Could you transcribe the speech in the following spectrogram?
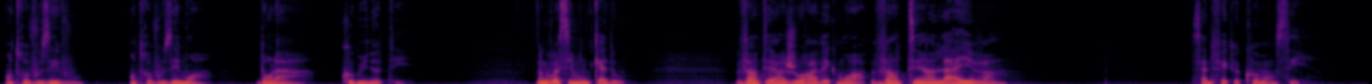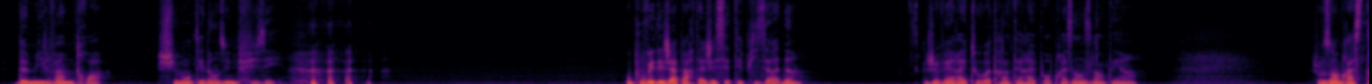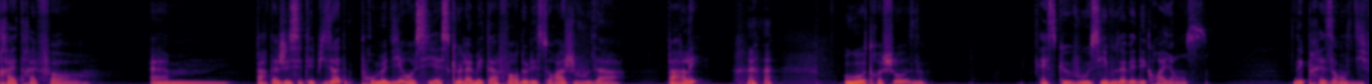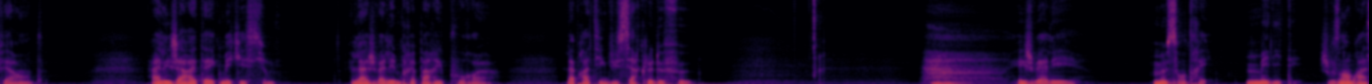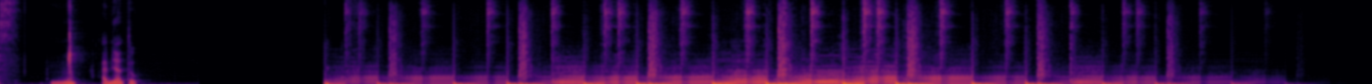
entre vous et vous, entre vous et moi, dans la communauté. Donc voici mon cadeau. 21 jours avec moi, 21 lives. Ça ne fait que commencer. 2023, je suis montée dans une fusée. Vous pouvez déjà partager cet épisode. Je verrai tout votre intérêt pour Présence 21. Je vous embrasse très très fort. Euh, partagez cet épisode pour me dire aussi est-ce que la métaphore de l'essorage vous a parlé ou autre chose? Est-ce que vous aussi vous avez des croyances, des présences différentes? Allez, j'arrête avec mes questions. Là, je vais aller me préparer pour euh, la pratique du cercle de feu. Et je vais aller me centrer, méditer. Je vous embrasse. À bientôt.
